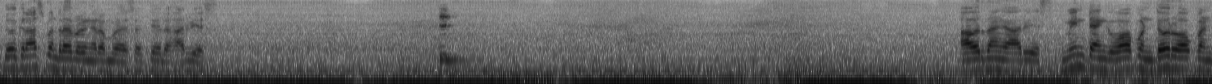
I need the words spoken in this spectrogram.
இதோ கிராஸ் பண்ணுறாரு பாருங்க ரொம்ப சத்தியில் ஹார்வியஸ் அவர் தாங்க ஆர்விஎஸ் மீன் டேங்க் ஓப்பன் டோர் ஓப்பன்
